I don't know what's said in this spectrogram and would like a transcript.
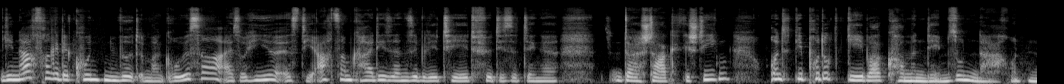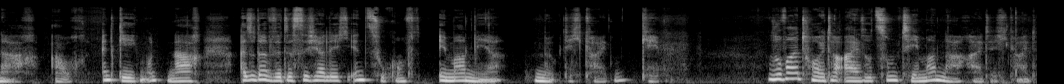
die Nachfrage der Kunden wird immer größer. Also hier ist die Achtsamkeit, die Sensibilität für diese Dinge da stark gestiegen. Und die Produktgeber kommen dem so nach und nach auch entgegen und nach. Also da wird es sicherlich in Zukunft immer mehr Möglichkeiten geben. Soweit heute also zum Thema Nachhaltigkeit.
